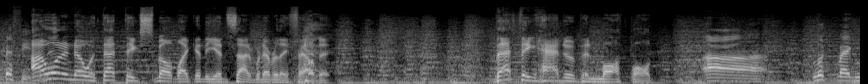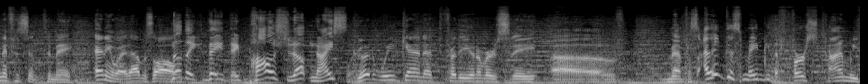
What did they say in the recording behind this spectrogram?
spiffy. I want to know what that thing smelled like in the inside whenever they found it. that thing had to have been mothballed. uh, looked magnificent to me. Anyway, that was all. No, they, they they polished it up nicely. Good weekend at, for the University of Memphis. I think this may be the first time we've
